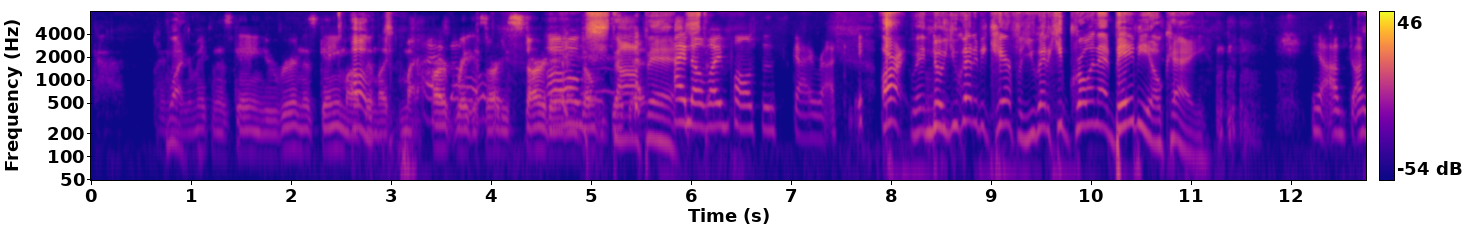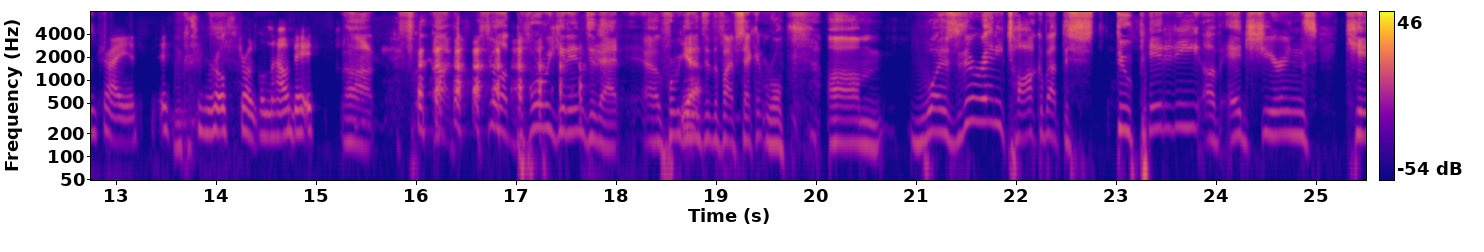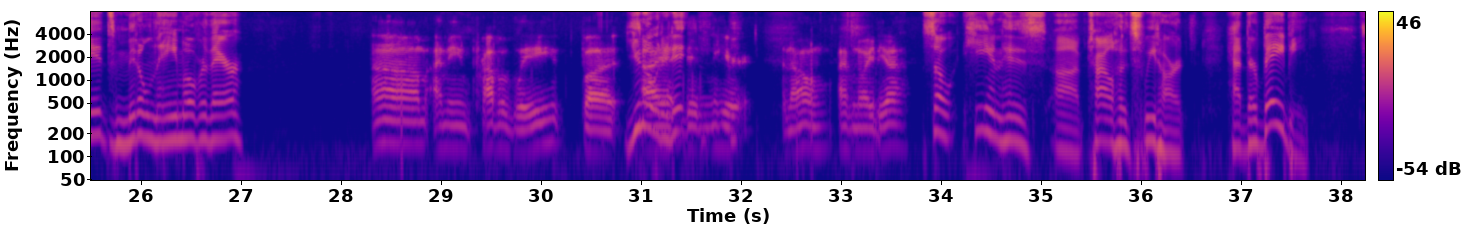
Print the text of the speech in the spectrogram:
I know What? You're making this game. You're rearing this game up, Oh. and like my heart rate has already started. oh don't stop it i know Stop- my pulse is skyrocketing all right wait, no you got to be careful you got to keep growing that baby okay yeah i'm, I'm trying it's a real struggle nowadays Uh, F- uh, Philip, before we get into that, uh, before we get Yeah. into the five second rule, um, was there any talk about the stupidity of Ed Sheeran's kid's middle name over there? Um, I mean, probably, but You know I what it is? Didn't hear. No, I have no idea. So he and his uh, childhood sweetheart had their baby.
